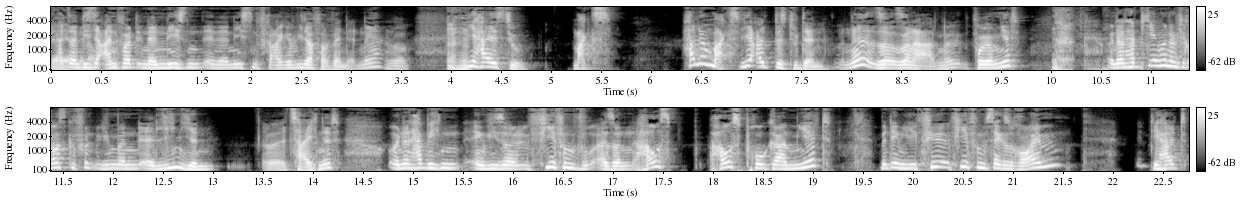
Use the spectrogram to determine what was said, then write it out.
ja, dann genau. diese Antwort in der nächsten, in der nächsten Frage wiederverwendet, ne? So. Mhm. Wie heißt du? Max. Hallo Max, wie alt bist du denn? Ne? So, so eine Art, ne? Programmiert. Und dann habe ich irgendwann hab ich rausgefunden, wie man äh, Linien äh, zeichnet. Und dann habe ich ein, irgendwie so vier, fünf, also ein Haus, Haus programmiert mit irgendwie vier, vier, fünf, sechs Räumen, die halt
